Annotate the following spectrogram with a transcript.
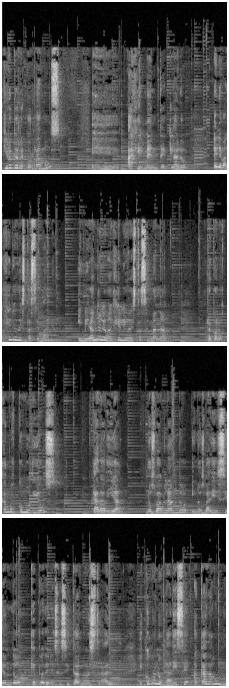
quiero que recorramos eh, ágilmente, claro, el Evangelio de esta semana. Y mirando el Evangelio de esta semana, reconozcamos cómo Dios cada día nos va hablando y nos va diciendo qué puede necesitar nuestra alma y cómo nos la dice a cada uno,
